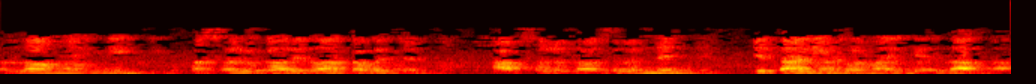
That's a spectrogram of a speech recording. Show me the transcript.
اللہ اسلو کا رضا کا وجن آپ صلی اللہ علیہ وسلم نے یہ تعلیم فرمائی کہ اللہ،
